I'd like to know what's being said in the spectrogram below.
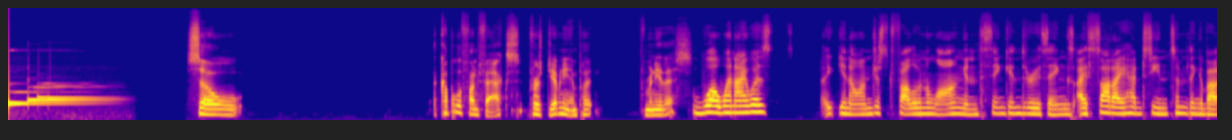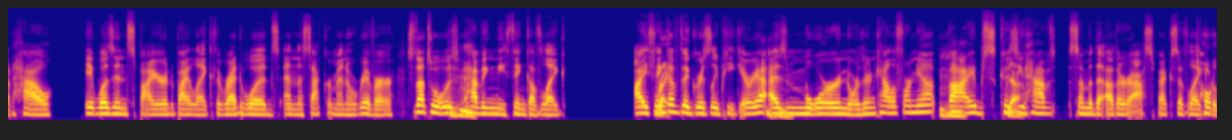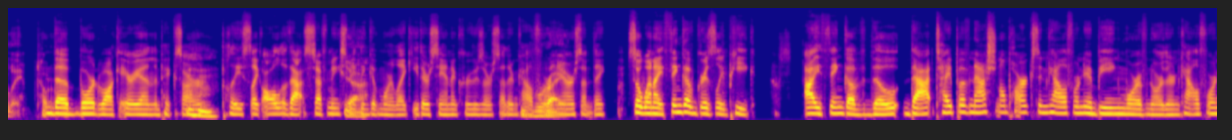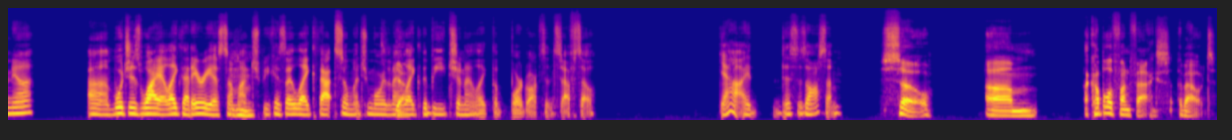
So, couple of fun facts. First, do you have any input from any of this? Well, when I was, uh, you know, I'm just following along and thinking through things, I thought I had seen something about how it was inspired by like the redwoods and the Sacramento River. So that's what was Mhm. having me think of like, I think Right. of the Grizzly Peak area as Mhm. more Northern California Mhm. vibes because Yeah. you have some of the other aspects of like totally, totally. the boardwalk area and the Pixar Mhm. place, like all of that stuff makes Yeah. me think of more like either Santa Cruz or Southern California Right. or something. So when I think of Grizzly Peak, I think of though that type of national parks in California being more of Northern California. Um, which is why I like that area so Mhm. much because I like that so much more than I like the beach and I like the boardwalks and stuff. So Yeah, I this is awesome. So, um, a couple of fun facts about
